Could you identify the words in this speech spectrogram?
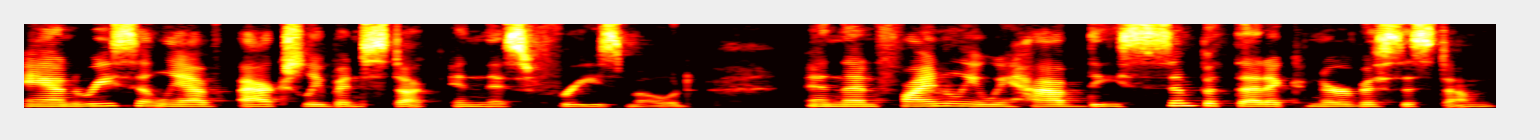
And recently, I've actually been stuck in this freeze mode. And then finally, we have the sympathetic nervous system,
